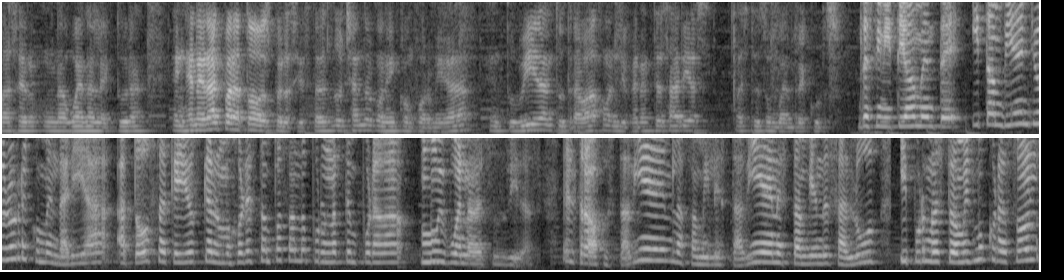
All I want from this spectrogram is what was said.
va a ser una buena lectura en general para todos, pero si estás luchando con inconformidad en tu vida, en tu trabajo, en diferentes áreas, este es un buen recurso. Definitivamente, y también yo lo recomendaría a todos aquellos que a lo mejor están pasando por una temporada muy buena de sus vidas. El trabajo está bien, la familia está bien, están bien de salud y por nuestro mismo corazón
